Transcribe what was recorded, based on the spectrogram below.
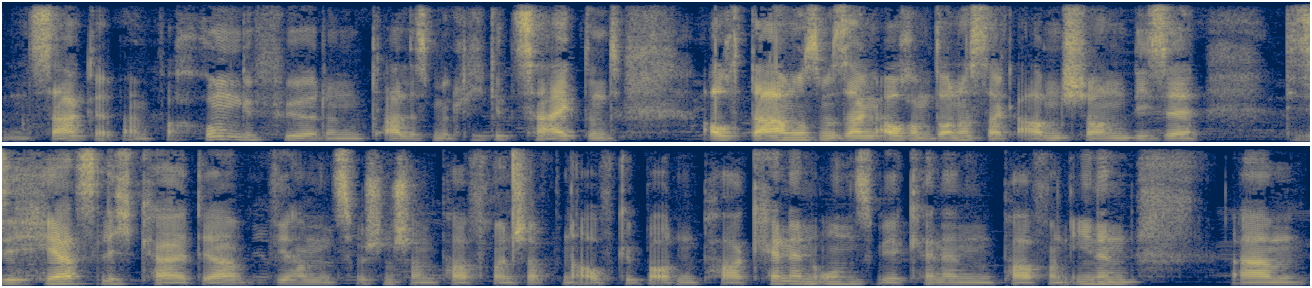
in Zagreb einfach rumgeführt und alles Mögliche gezeigt. Und auch da muss man sagen, auch am Donnerstagabend schon diese, diese Herzlichkeit, ja, wir haben inzwischen schon ein paar Freundschaften aufgebaut, ein paar kennen uns, wir kennen ein paar von ihnen. Ähm,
